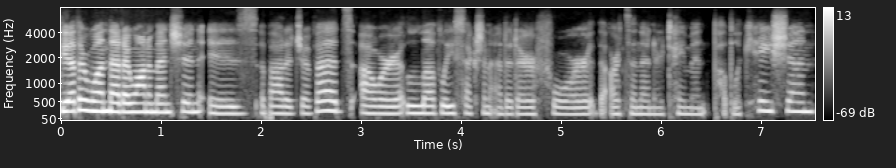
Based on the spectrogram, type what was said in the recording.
The other one that I want to mention is Abada Javeds, our lovely section editor for the Arts and Entertainment publication,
